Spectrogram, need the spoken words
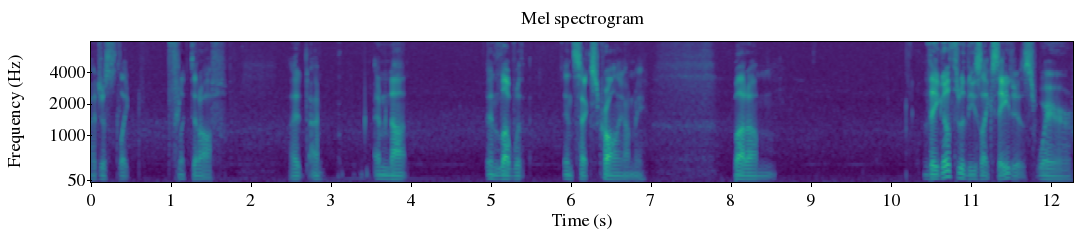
I just like flicked it off. I I am not in love with insects crawling on me. But um they go through these like stages where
